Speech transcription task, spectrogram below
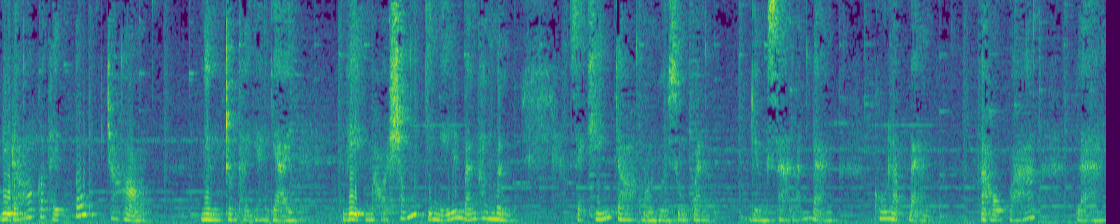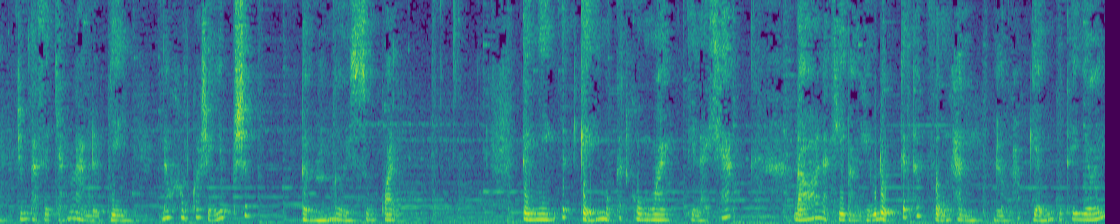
điều đó có thể tốt cho họ nhưng trong thời gian dài việc mà họ sống chỉ nghĩ đến bản thân mình sẽ khiến cho mọi người xung quanh dần xa lánh bạn, cô lập bạn. Và hậu quả là chúng ta sẽ chẳng làm được gì nếu không có sự giúp sức từ những người xung quanh. Tuy nhiên, ích kỷ một cách khôn ngoan thì lại khác. Đó là khi bạn hiểu được cách thức vận hành luật hấp dẫn của thế giới.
